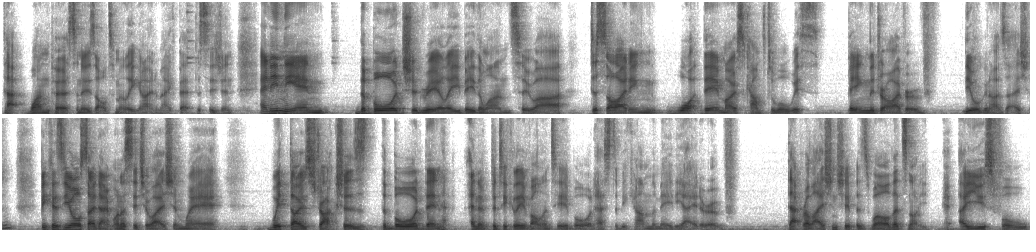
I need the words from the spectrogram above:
that one person who's ultimately going to make that decision. And in the end, the board should really be the ones who are deciding what they're most comfortable with being the driver of the organization because you also don't want a situation where with those structures the board then and a particularly a volunteer board has to become the mediator of that relationship as well that's not a useful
